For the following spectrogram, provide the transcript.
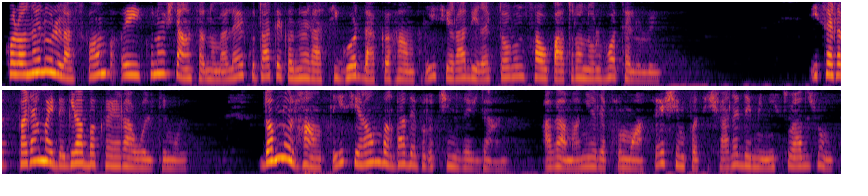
Colonelul Lascomb îi cunoștea însă numele, cu toate că nu era sigur dacă Humphreys era directorul sau patronul hotelului. I se părea mai degrabă că era ultimul. Domnul Humphreys era un bărbat de vreo 50 de ani. Avea maniere frumoase și înfățișare de ministru adjunct.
